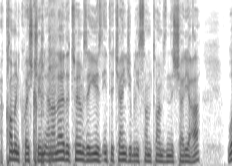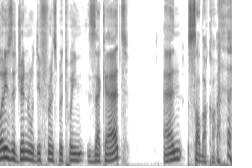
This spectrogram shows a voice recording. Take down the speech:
a common question, and I know the terms are used interchangeably sometimes in the Sharia. What is the general difference between zakat And sadaqah?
